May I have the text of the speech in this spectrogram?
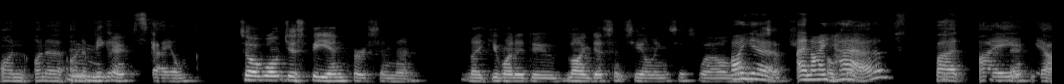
on on a on a mm, bigger okay. scale so it won't just be in person then like you want to do long distance healings as well. Oh yeah, such. and I okay. have, but I okay. yeah,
